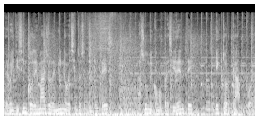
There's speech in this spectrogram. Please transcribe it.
El 25 de mayo de 1973 asume como presidente Héctor Cámpora.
